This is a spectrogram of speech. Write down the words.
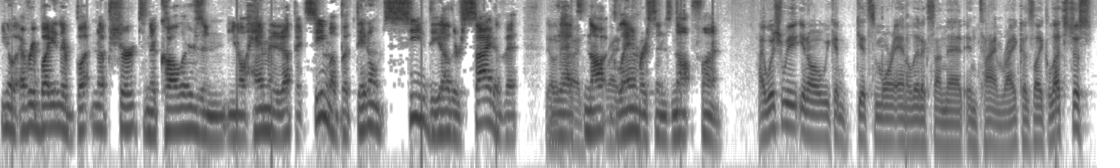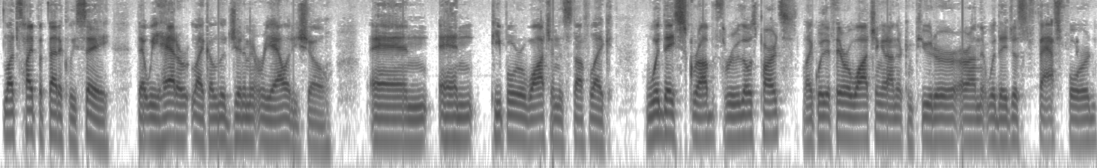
you know, everybody in their button-up shirts and their collars and you know hamming it up at SEMA, but they don't see the other side of it. That's side, not right. glamorous and is not fun. I wish we, you know, we could get some more analytics on that in time, right? Because like, let's just let's hypothetically say that we had a like a legitimate reality show, and and people were watching this stuff. Like, would they scrub through those parts? Like, would if they were watching it on their computer or on, the, would they just fast forward?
